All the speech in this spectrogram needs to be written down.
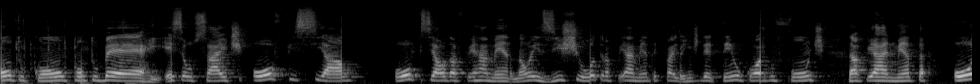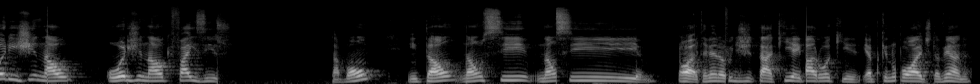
groupsender.com.br. Esse é o site oficial oficial da ferramenta. Não existe outra ferramenta que faz. A gente detém o código fonte da ferramenta original, original que faz isso. Tá bom? Então, não se não se Ó, tá vendo? Eu fui digitar aqui aí parou aqui. É porque não pode, tá vendo?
